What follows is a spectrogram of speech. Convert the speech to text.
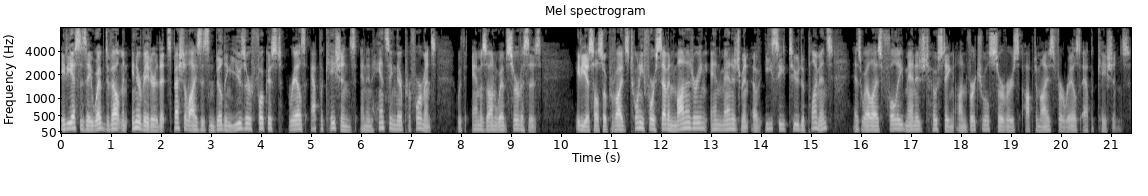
ADS is a web development innovator that specializes in building user focused Rails applications and enhancing their performance with Amazon Web Services. ADS also provides 24 7 monitoring and management of EC2 deployments, as well as fully managed hosting on virtual servers optimized for Rails applications.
